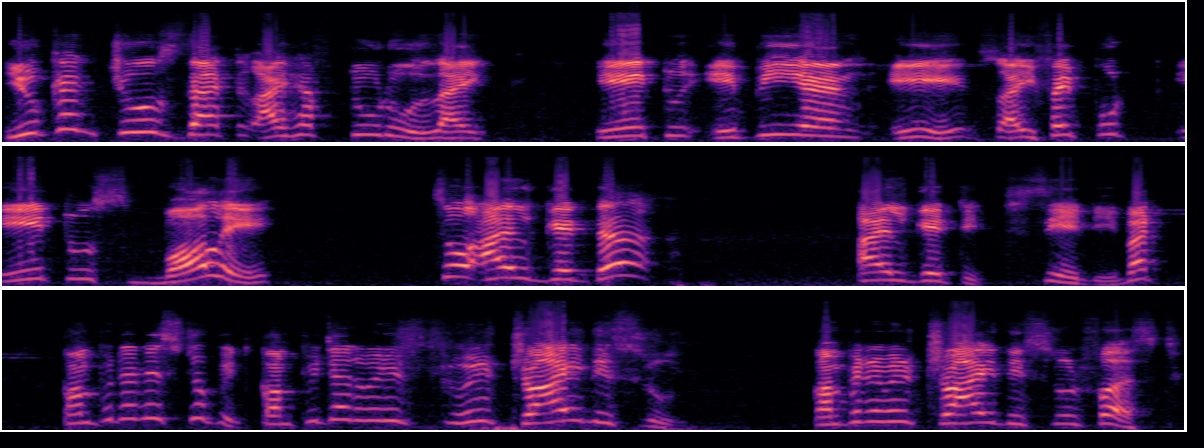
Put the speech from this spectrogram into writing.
you can choose that i have two rules like a to ab and a so if i put a to small a so I'll get the, I'll get it, CAD. But computer is stupid. Computer will, will try this rule. Computer will try this rule first.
